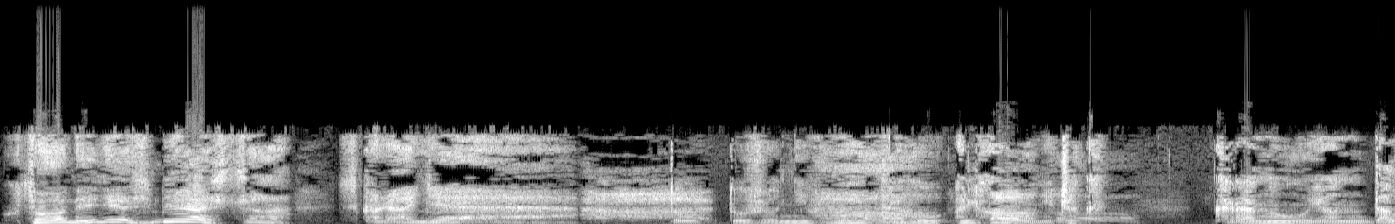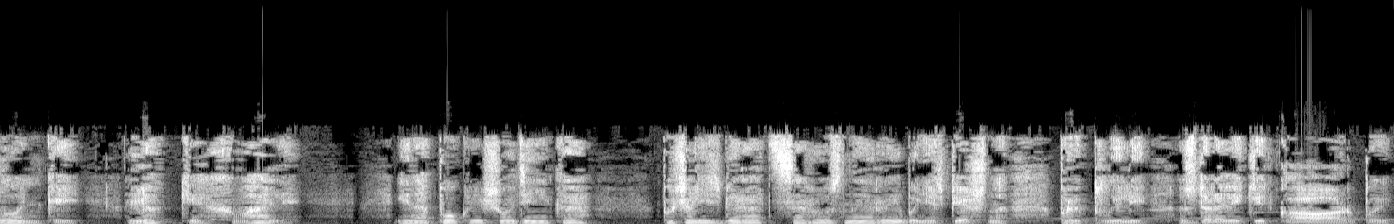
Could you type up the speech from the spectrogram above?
кто меня с места скране. Тут ужо не вытрываў альхоўнічак. Крануў ён далонькай лёгкія хвалі, і на покліч вадзяніка пачалі збірацца розныя рыбы няспешна прыплылі здаравікі карпы,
